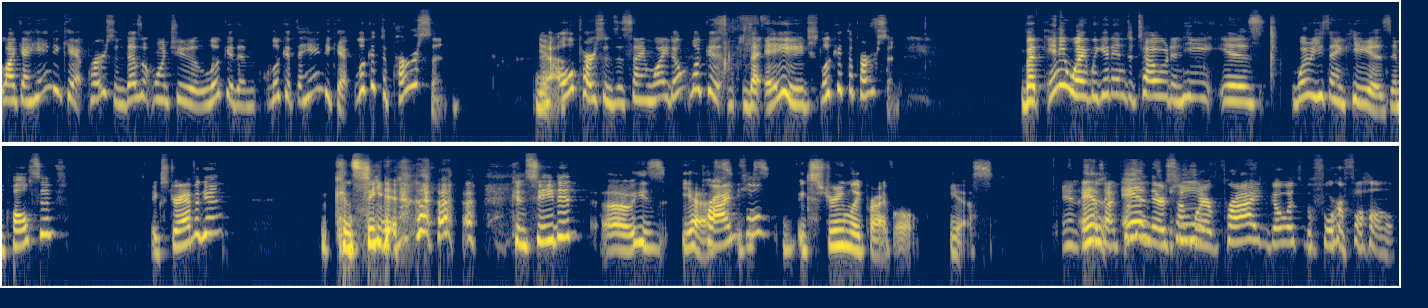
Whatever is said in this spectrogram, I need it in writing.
like a handicapped person doesn't want you to look at him look at the handicap look at the person Yeah. An old person's the same way. Don't look at the age, look at the person. But anyway, we get into Toad, and he is what do you think he is? Impulsive? Extravagant? Conceited. Conceited? Oh, he's yeah, Prideful? he's extremely prideful. Yes, And, And- I put in and there he- somewhere, pride goeth before a fall.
